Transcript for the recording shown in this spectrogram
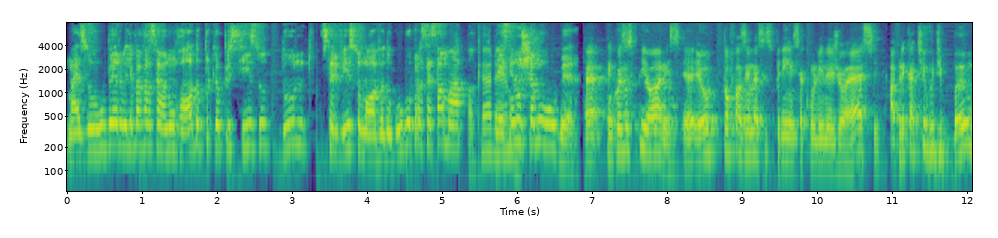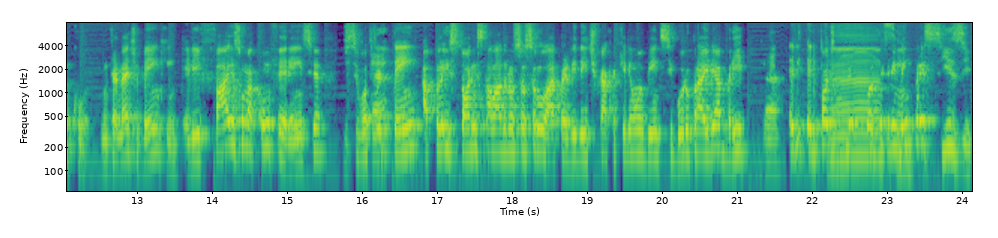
mas o Uber ele vai falar assim, ó, eu não rodo porque eu preciso do serviço móvel do Google para acessar o mapa. Caramba. E aí você não chama o Uber. É, tem coisas piores. É, Eu tô fazendo essa experiência com o Lineage OS. Aplicativo de banco, Internet Banking, ele faz uma conferência de se você É. tem a Play Store instalada no seu celular, para ele identificar que aquele é um ambiente seguro para ele abrir. É. Ele, ele pode, Ah, pode ser que ele nem precise.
